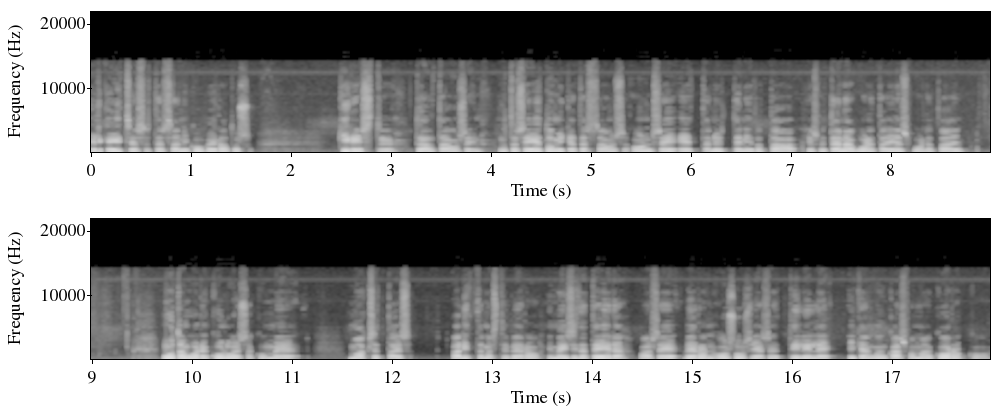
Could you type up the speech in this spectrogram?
Eli itse asiassa tässä niin kuin verotus kiristyy tältä osin. Mutta se etu, mikä tässä on, on se, että nyt niin tota, jos me tänä vuonna tai ensi vuonna tai muutaman vuoden kuluessa, kun me maksettaisiin välittömästi vero, niin me ei sitä tehdä, vaan se veron osuus jää sinne tilille ikään kuin kasvamaan korkoa.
